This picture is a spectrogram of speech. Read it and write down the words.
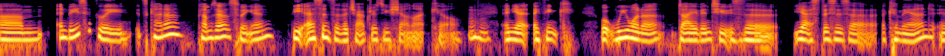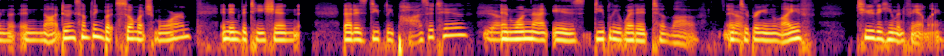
Um, and basically, it's kind of comes out swinging. The essence of the chapter is you shall not kill. Mm-hmm. And yet, I think what we want to dive into is the yes, this is a, a command in the, in not doing something, but so much more an invitation that is deeply positive Yeah. and one that is deeply wedded to love and Yeah. to bringing life to the human family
